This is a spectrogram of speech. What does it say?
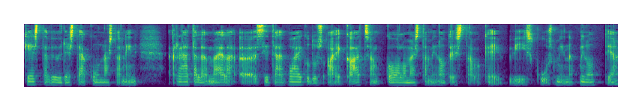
kestävyydestä ja kunnosta, niin räätälöimällä sitä vaikutusaikaa, että se on kolmesta minuutista, okei, viisi, kuusi min- minuuttia,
